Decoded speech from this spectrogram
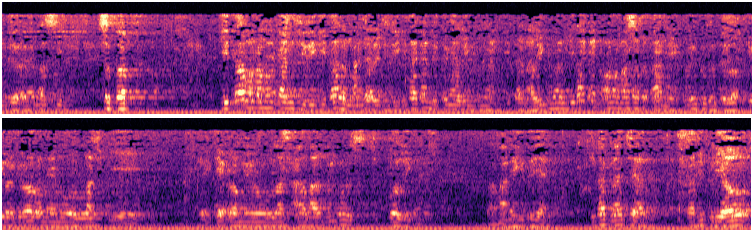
tidak nasi sebab kita menemukan diri kita dan mencari diri kita kan di tengah lingkungan kita. Nah lingkungan kita kan orang masa depan nih kue itu delok kira-kira yang ulas piye? Kayak yang ulas awal itu jebol mana gitu ya? Kita belajar tadi beliau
